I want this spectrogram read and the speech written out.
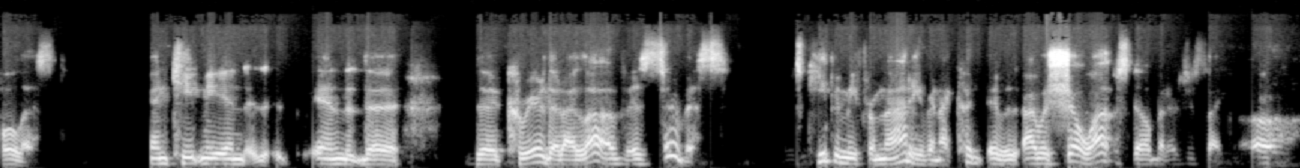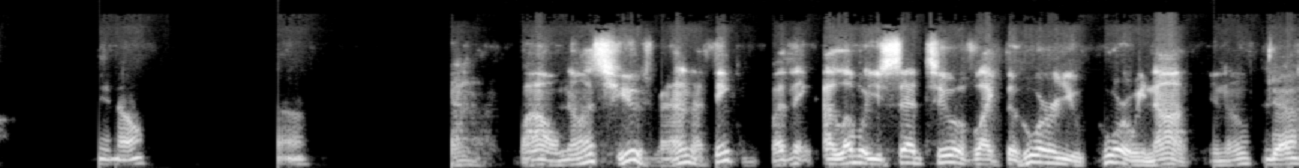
fullest and keep me in in the the career that I love is service. It was keeping me from that even. I couldn't it was I would show up still, but it was just like, oh you know. Uh, Yeah. Wow. No, that's huge, man. I think I think I love what you said too of like the who are you, who are we not, you know? yeah.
